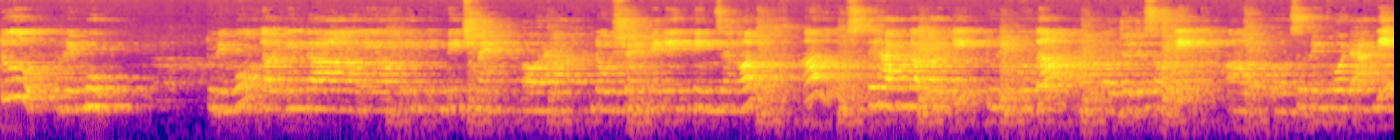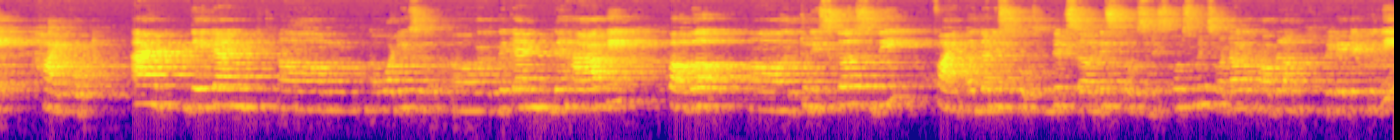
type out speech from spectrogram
to remove to remove uh, in the uh, impeachment or uh, notion any things and all. Uh, they have the authority to remove the uh, judges of the uh, Supreme Court and the High Court. And they can um, what is uh, they can they have the power to discuss the find the disputes this uh, disputes disputes means what are the problem related to the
